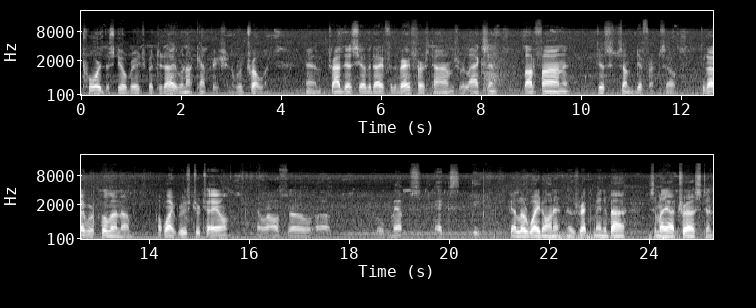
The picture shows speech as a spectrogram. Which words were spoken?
toward the Steel Bridge. But today we're not catfishing, we're trolling. And tried this the other day for the very first time. It's relaxing, a lot of fun, and just something different. So today we're pulling um, a white rooster tail. And we're also Mepps XD. Got a little weight on it. It was recommended by somebody I trust and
